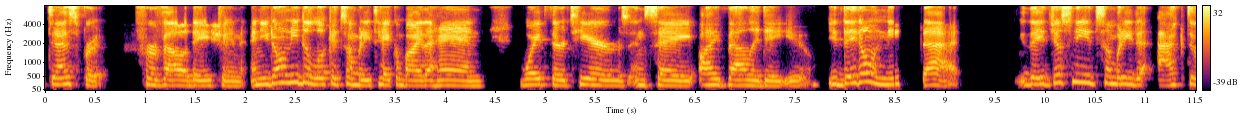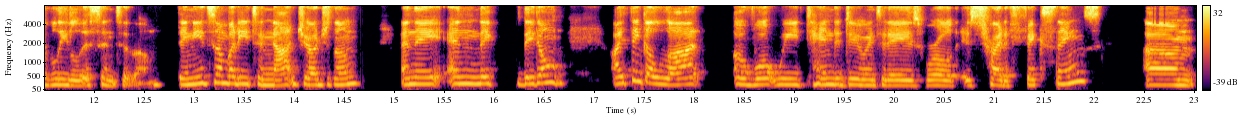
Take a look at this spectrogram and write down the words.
desperate for validation. And you don't need to look at somebody, take them by the hand, wipe their tears, and say, I validate you. They don't need that. They just need somebody to actively listen to them. They need somebody to not judge them. And they, and they, they don't, I think a lot of what we tend to do in today's world is try to fix things. Um,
